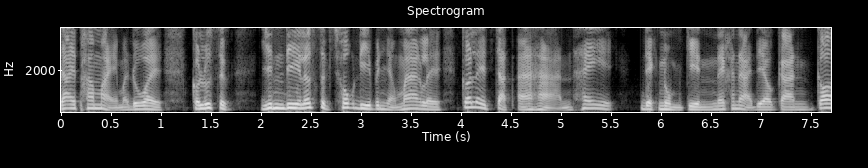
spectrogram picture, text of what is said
ได้ผ้าใหมมาด้วย ก็รู้สึกยินดีแล้วรู้สึกโชคดีเป็นอย่างมากเลย ก็เลยจัดอาหารให้ เด็กหนุ่มกิน ในขณะเดียวกันก็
